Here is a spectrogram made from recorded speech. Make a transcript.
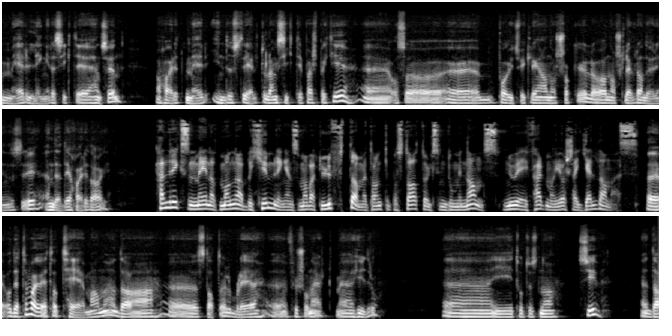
mer lengre siktige hensyn og har et mer industrielt og langsiktig perspektiv, eh, også eh, på utvikling av norsk sokkel og norsk leverandørindustri, enn det de har i dag. Henriksen mener at mange av bekymringene som har vært lufta med tanke på Statoil sin dominans, nå er i ferd med å gjøre seg gjeldende. Eh, og dette var jo et av temaene da eh, Statoil ble eh, fusjonert med Hydro i 2007. Da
